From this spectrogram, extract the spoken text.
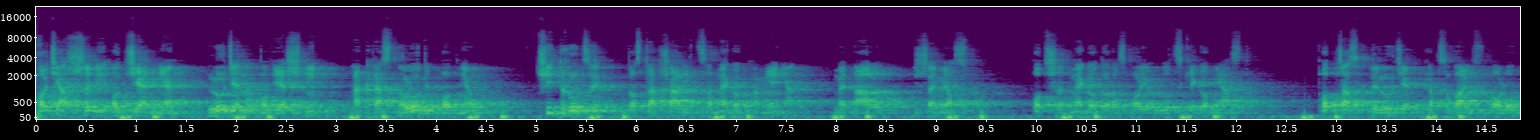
Chociaż żyli oddzielnie, ludzie na powierzchni, a krasnoludy pod nią, ci drudzy dostarczali cennego kamienia, metalu i rzemiosła, potrzebnego do rozwoju ludzkiego miasta. Podczas gdy ludzie pracowali w polu,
